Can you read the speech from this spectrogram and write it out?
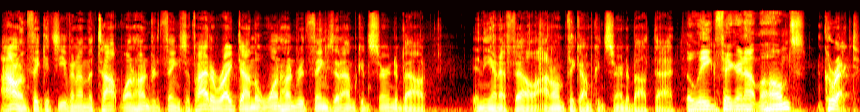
I don't think it's even on the top 100 things. If I had to write down the 100 things that I'm concerned about in the NFL, I don't think I'm concerned about that. the league figuring out Mahomes. Correct.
